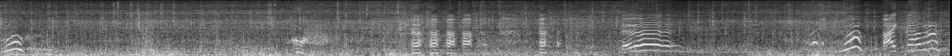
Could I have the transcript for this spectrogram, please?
Woo! Bebé. ¡Uh! ¡Ay, cabrón!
